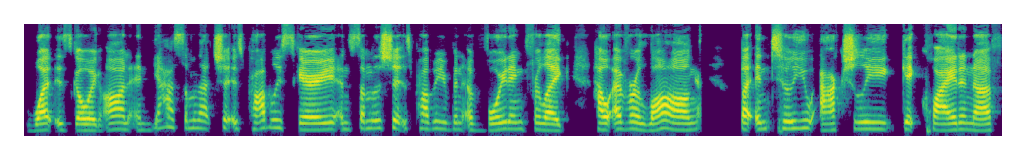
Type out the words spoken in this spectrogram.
what is going on. And yeah, some of that shit is probably scary, and some of the shit is probably you've been avoiding for like however long. But until you actually get quiet enough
